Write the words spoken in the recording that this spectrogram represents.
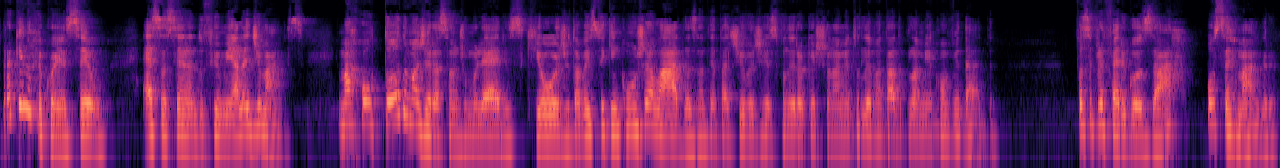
Para quem não reconheceu, essa cena do filme Ela é Demais e marcou toda uma geração de mulheres que hoje talvez fiquem congeladas na tentativa de responder ao questionamento levantado pela minha convidada. Você prefere gozar ou ser magra?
